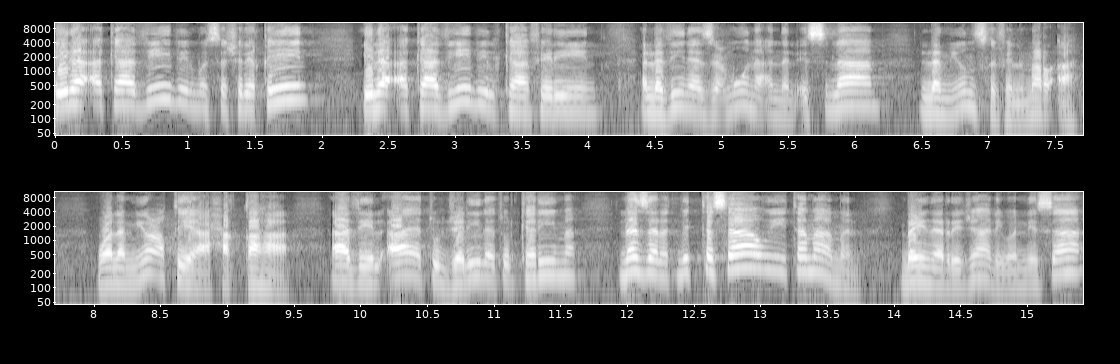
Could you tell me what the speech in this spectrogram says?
إلى أكاذيب المستشرقين إلى أكاذيب الكافرين الذين يزعمون أن الإسلام لم ينصف المرأة ولم يعطيها حقها. هذه الآية الجليلة الكريمة نزلت بالتساوي تماما. بين الرجال والنساء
